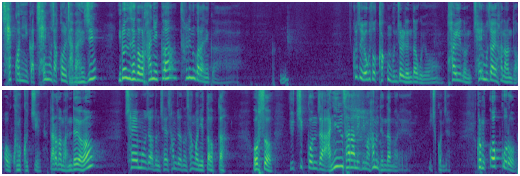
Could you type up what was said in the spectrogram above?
채권이니까 채무자 걸 잡아야지 이런 생각을 하니까 틀리는 거라니까. 그래서 여기서 가끔 문제를 낸다고요. 타인은 채무자에 하나한다. 어 그렇겠지. 따라가면 안 돼요. 채무자든 제3자든 상관이 있다 없다. 없어. 유치권자 아닌 사람이기만 하면 된단 말이에요. 유치권자. 그럼 거꾸로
